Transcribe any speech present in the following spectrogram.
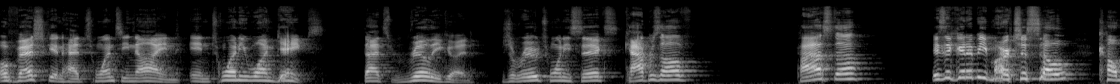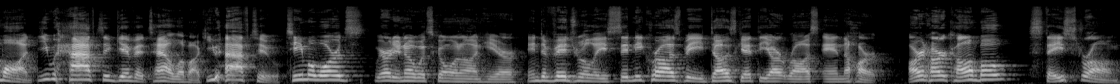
Ovechkin had 29 in 21 games. That's really good. Giroux, 26. Kaprizov? Pasta? Is it gonna be Marchessault? Come on. You have to give it to Hellebuyck. You have to. Team awards, we already know what's going on here. Individually, Sidney Crosby does get the Art Ross and the Hart. Art Hart combo, stay strong.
